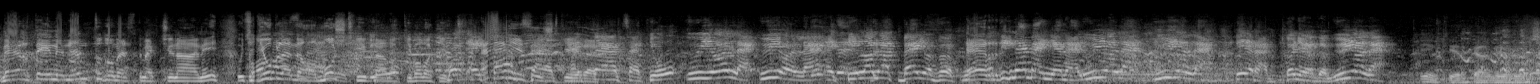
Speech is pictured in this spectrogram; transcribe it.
mert én nem tudom ezt megcsinálni, úgyhogy jobb lenne, ha most hívnának ki valaki. Most egy Elnézést percet, egy percet, jó? Üljön le, üljön le, egy pillanat, bejövök. Er- Addig ne menjen el, üljön le, üljön le. Kérem, könyörgöm, üljön le. Én kérek elnézést.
